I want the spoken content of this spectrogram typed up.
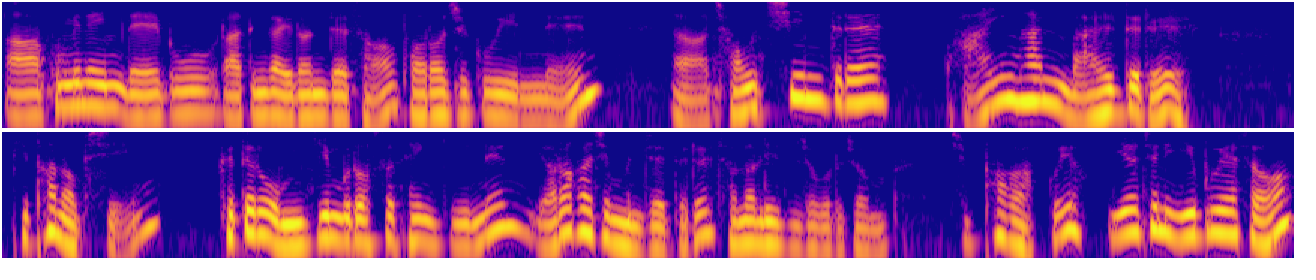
아, 국민의힘 내부라든가 이런 데서 벌어지고 있는 어, 정치인들의 과잉한 말들을 비판 없이 그대로 옮김으로써 생기는 여러 가지 문제들을 저널리즘적으로 좀 짚어봤고요. 이어지는 2부에서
